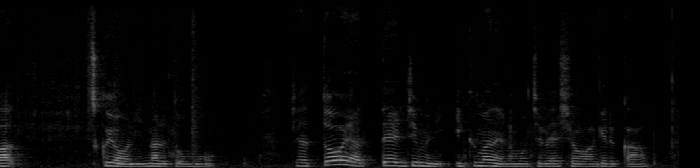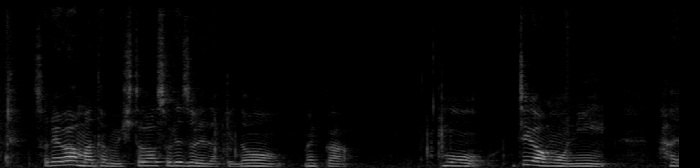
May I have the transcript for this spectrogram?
はつくようになると思う。じゃあどうやってジムに行くまでのモチベーションを上げるか。それはまあ多分人それぞれだけどなんかもう違う思うには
